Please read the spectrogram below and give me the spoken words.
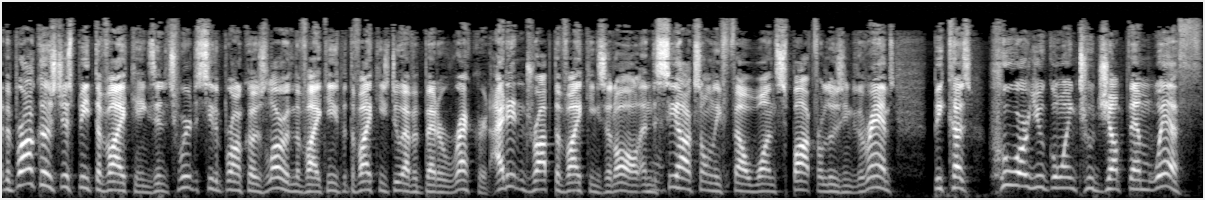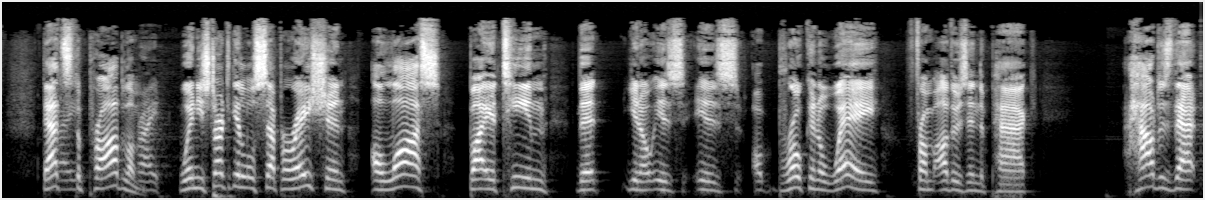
the Broncos just beat the Vikings, and it's weird to see the Broncos lower than the Vikings, but the Vikings do have a better record. I didn't drop the Vikings at all, and the Seahawks only fell one spot for losing to the Rams because who are you going to jump them with? That's right. the problem. Right. When you start to get a little separation, a loss by a team that you know is is uh, broken away from others in the pack, how does that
